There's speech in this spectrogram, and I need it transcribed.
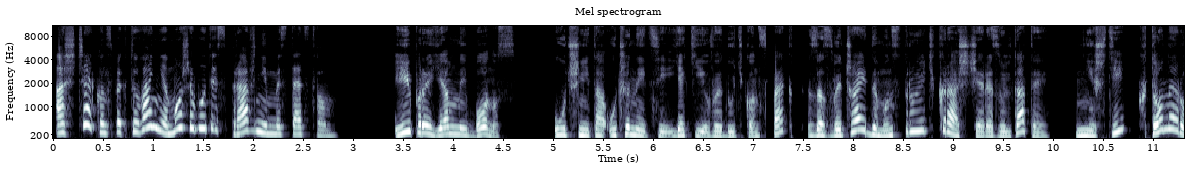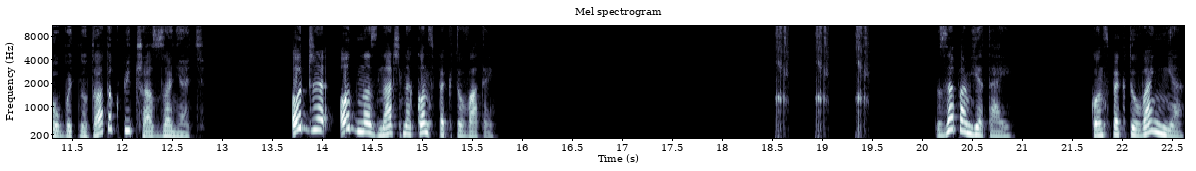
А ще конспектування може бути справжнім мистецтвом. І приємний бонус. Учні та учениці, які ведуть конспект, зазвичай демонструють кращі результати, ніж ті, хто не робить нотаток під час занять. Отже, однозначно конспектувати. Запам'ятай. Конспектування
